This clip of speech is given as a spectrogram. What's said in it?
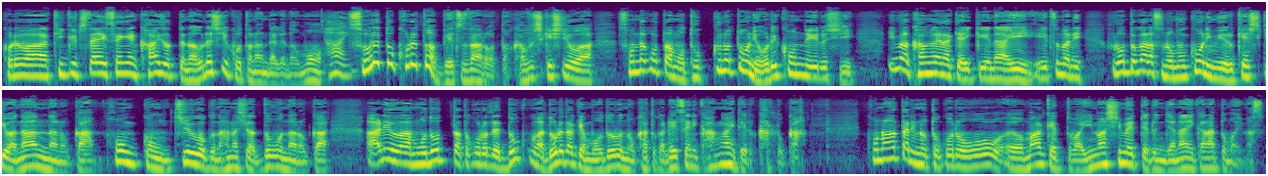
これは緊急事態宣言解除っていうのは嬉しいことなんだけども、はい、それとこれとは別だろうと。株式市場は、そんなことはもうとっくの塔に織り込んでいるし、今考えなきゃいけない、つまりフロントガラスの向こうに見える景色は何なのか、香港、中国の話はどうなのか、あるいは戻ったところでどこがどれだけ戻るのかとか、冷静に考えているかとか、このあたりのところをマーケットは今しめてるんじゃないかなと思います。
